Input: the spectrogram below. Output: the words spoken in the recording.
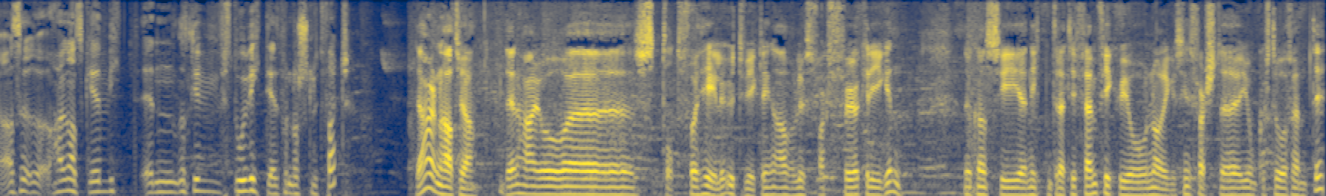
altså, Har ganske, en ganske stor viktighet for norsk luftfart. Det har den hatt, ja. Den har jo uh, stått for hele utviklingen av luftfart før krigen. Du kan si 1935 eh, fikk vi jo Norge sin første Junkers 52.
